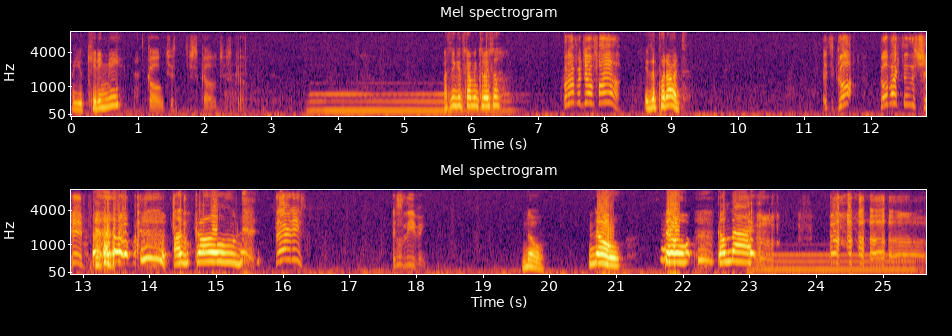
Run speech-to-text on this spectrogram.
Are you kidding me? Go, just, just go, just go. I think it's coming closer. What happened to our fire? Is it put out? It's got. Go back to the ship. I'm cold. There it is. It's leaving. No. No. No. Come back. oh,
